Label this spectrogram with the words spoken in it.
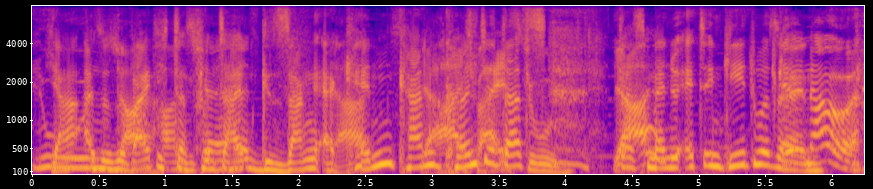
Nun, ja, also soweit ich das von deinem Gesang erkennen kann, Ja, könnte weiß, das du. das Ja. Menuett in G-Dur sein. Genau.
